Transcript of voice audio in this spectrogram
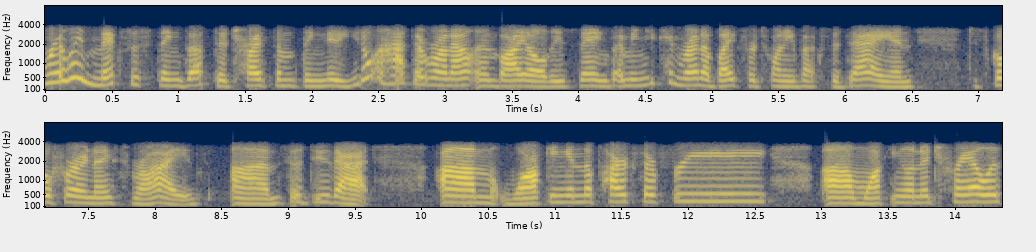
really mixes things up to try something new. You don't have to run out and buy all these things. I mean you can rent a bike for 20 bucks a day and just go for a nice ride. Um so do that. Um walking in the parks are free um, walking on a trail is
